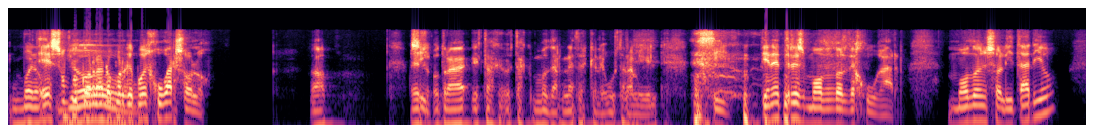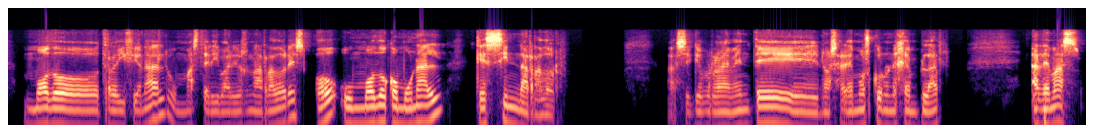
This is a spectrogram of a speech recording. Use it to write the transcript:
Bueno, es un poco raro porque puedes jugar solo. Ah, es otra estas, estas moderneces que le gustan a Miguel. Sí, tiene tres modos de jugar. Modo en solitario, modo tradicional, un máster y varios narradores, o un modo comunal que es sin narrador. Así que probablemente nos haremos con un ejemplar. Además,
